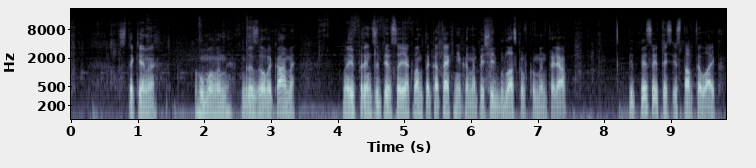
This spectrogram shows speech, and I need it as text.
з такими гумовими бризговиками. Ну і в принципі все. Як вам така техніка? Напишіть, будь ласка, в коментарях. Підписуйтесь і ставте лайк.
